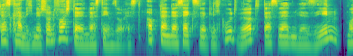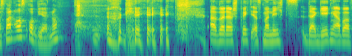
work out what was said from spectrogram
Das kann ich mir schon vorstellen, dass dem so ist. Ob dann der Sex wirklich gut wird, das werden wir sehen. Muss man ausprobieren, ne? Okay. Aber da spricht erstmal nichts dagegen. Aber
